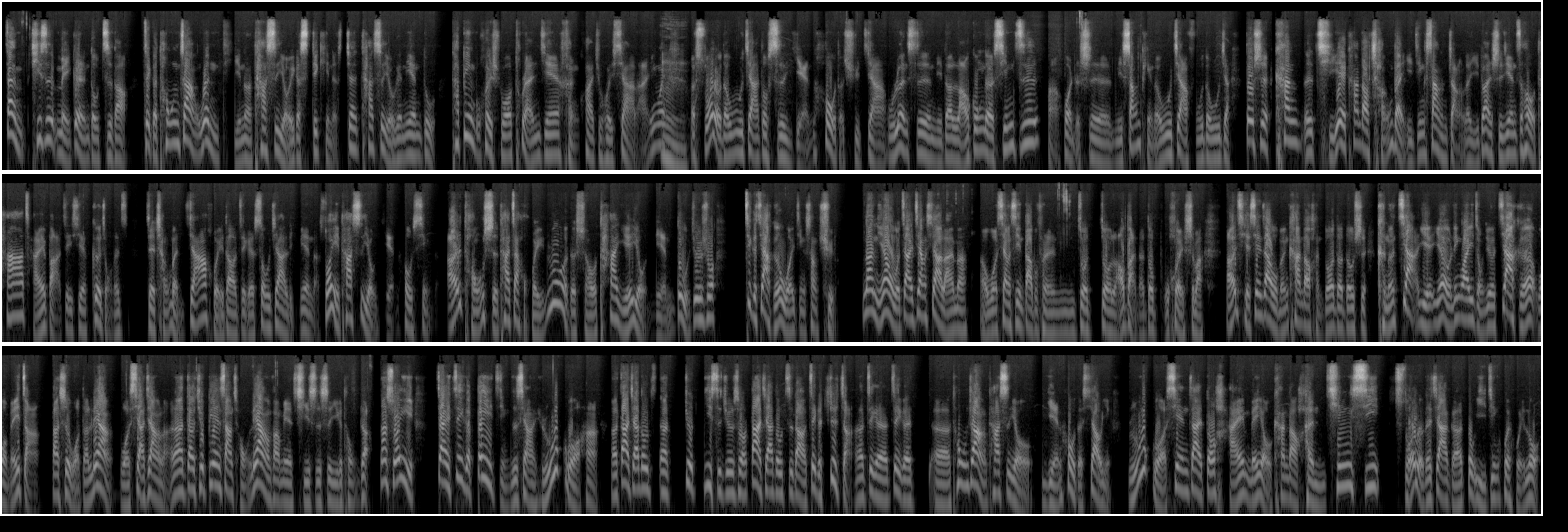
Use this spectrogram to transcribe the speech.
在其实每个人都知道这个通胀问题呢，它是有一个 stickiness，这它是有个粘度。它并不会说突然间很快就会下来，因为呃所有的物价都是延后的去加，无论是你的劳工的薪资啊，或者是你商品的物价、服务的物价，都是看呃企业看到成本已经上涨了一段时间之后，它才把这些各种的这成本加回到这个售价里面的，所以它是有延后性的。而同时它在回落的时候，它也有年度，就是说这个价格我已经上去了。那你要我再降下来吗？啊，我相信大部分人做做老板的都不会，是吧？而且现在我们看到很多的都是可能价也也有另外一种，就是价格我没涨，但是我的量我下降了，那到就变相从量方面其实是一个通胀。那所以在这个背景之下，如果哈呃大家都呃就意思就是说大家都知道这个滞涨呃这个这个呃通胀它是有延后的效应。如果现在都还没有看到很清晰，所有的价格都已经会回落，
